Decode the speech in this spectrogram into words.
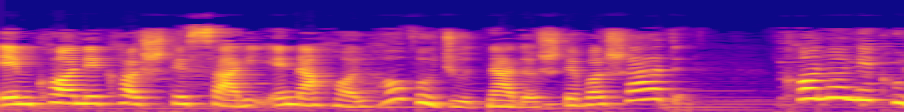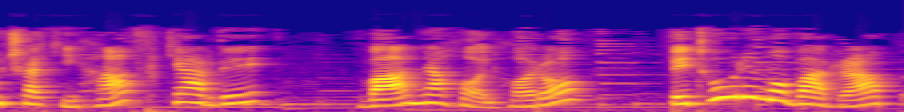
امکان کاشت سریع نهال ها وجود نداشته باشد کانال کوچکی حفر کرده و نهال ها را به طور مورب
